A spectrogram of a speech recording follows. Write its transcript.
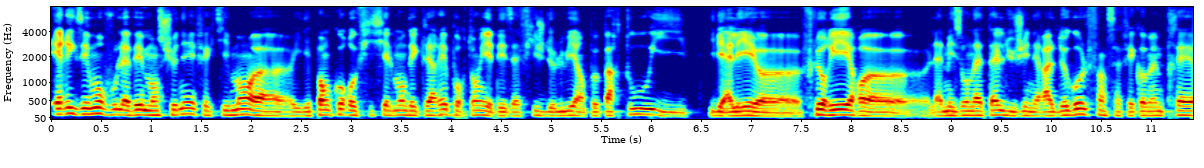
Éric Zemmour, vous l'avez mentionné, effectivement, euh, il n'est pas encore officiellement déclaré, pourtant il y a des affiches de lui un peu partout. Il, est allé fleurir la maison natale du général de Gaulle, ça fait quand même très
